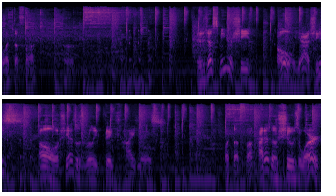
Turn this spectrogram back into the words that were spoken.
What the fuck? Huh. Is it just me or she... Oh, yeah, she's... Oh, she has those really big high heels. What the fuck? How did those shoes work?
